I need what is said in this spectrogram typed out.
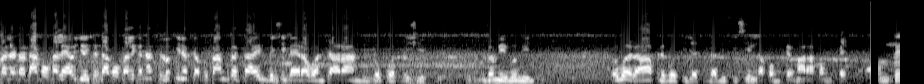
પહેલા તો ટાંકો ખાલી આવી જાય છે, ટાંકો ખાલી કરી લખી નાખશું આપણું કામ કરતા હોય પછી બહાર આવવાનું છે, આરામથી બપોર પછી ગમી બમી બરોબર આપણે પહોંચી જશું દાદીથી છેલ્લા પંપે, મારા પંપે. પંપે?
